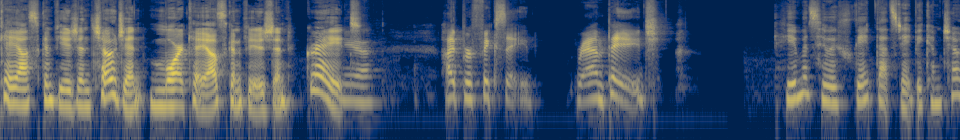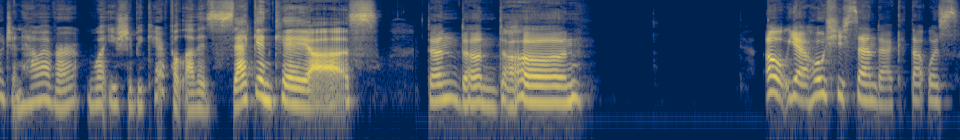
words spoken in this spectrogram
Chaos, confusion, Chojin, more chaos, confusion. Great. yeah. Hyperfixate. Rampage. Humans who escape that state become Chojin. However, what you should be careful of is second chaos. Dun dun dun. Oh yeah, Hoshi Sendak. That was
